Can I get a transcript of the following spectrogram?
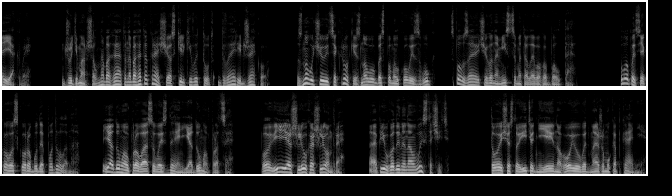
Як ви? Джуді Маршал набагато, набагато краще, оскільки ви тут, двері, Джеку. Знову чуються кроки, знову безпомилковий звук сповзаючого на місце металевого болта. Хлопець, якого скоро буде подолано. Я думав про вас увесь день, я думав про це. Повія шлюха шльондра, а півгодини нам вистачить. Той, що стоїть однією ногою у ведмежому капкані.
